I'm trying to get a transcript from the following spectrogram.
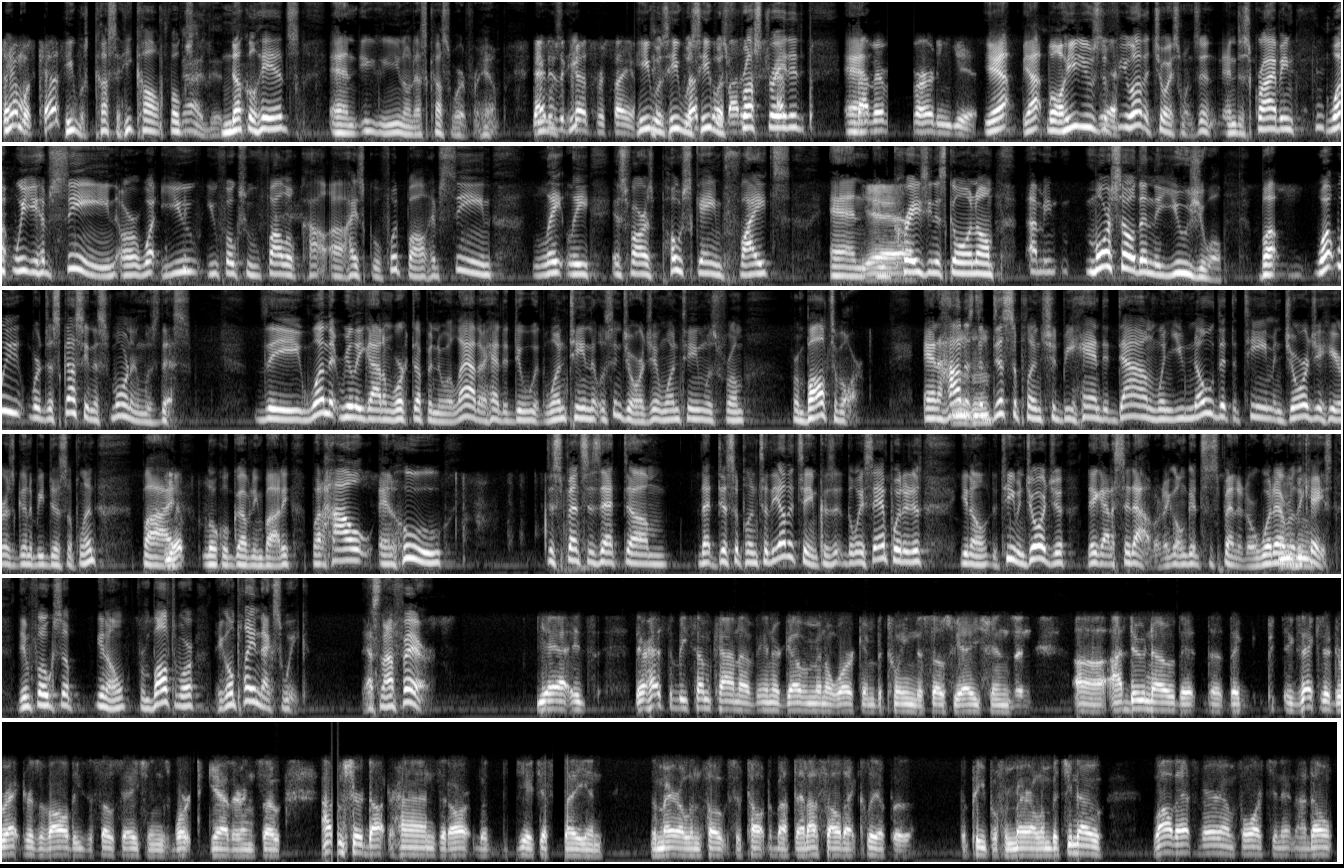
Sam was cussing. He was cussing. He called folks Yeah, knuckleheads, and you, you know that's cuss word for him. He That was- is a he- cuss for Sam. He was he was he was about it. frustrated, That's and I've ever heard him get. Yeah, yeah. Well, he used a few other choice ones in, in describing what we have seen, or what you you folks who follow uh, high school football have seen lately, as far as post game fights and, and craziness going on. I mean, more so than the usual. But what we were discussing this morning was this. The one that really got him worked up into a lather had to do with one team that was in Georgia and one team was from from Baltimore. And how does the Mm-hmm. discipline should be handed down when you know that the team in Georgia here is going to be disciplined by Yep. local governing body, but how and who dispenses that um, that discipline to the other team? Because the way Sam put it is, you know, the team in Georgia they got to sit out or they're going to get suspended or whatever Mm-hmm. the case. Then folks up, you know, from Baltimore they're going to play next week. That's not fair. Yeah, it's there has to be some kind of intergovernmental work in between the associations, and uh, I do know that the, the executive directors of all these associations work together, and so I'm sure Dr. Hines at Art with GHSA and the Maryland folks have talked about that. I saw that clip of the people from Maryland, but you know, while that's very unfortunate, and I don't.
